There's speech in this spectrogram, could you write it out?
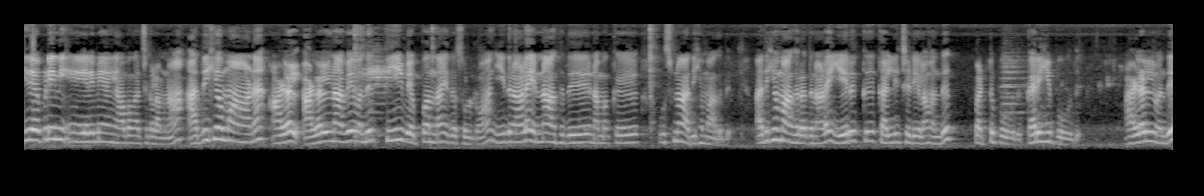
இது எப்படி நீ எளிமையாக ஞாபகம் வச்சுக்கலாம்னா அதிகமான அழல் அழல்னாவே வந்து தீ வெப்பம் தான் இதை சொல்கிறோம் இதனால் என்ன ஆகுது? நமக்கு உஷ்ணம் அதிகமாகுது. அதிகமாகிறதுனால எருக்கு கள்ளி செடியெல்லாம் வந்து பட்டு போகுது கருகி போகுது. அழல் வந்து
